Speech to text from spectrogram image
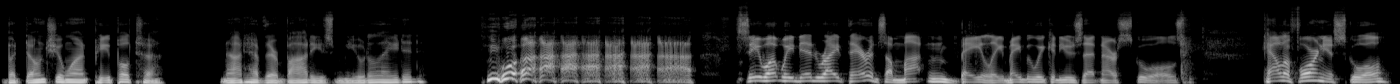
But don't you want people to not have their bodies mutilated? See what we did right there? It's a Motte Bailey. Maybe we could use that in our schools. California school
